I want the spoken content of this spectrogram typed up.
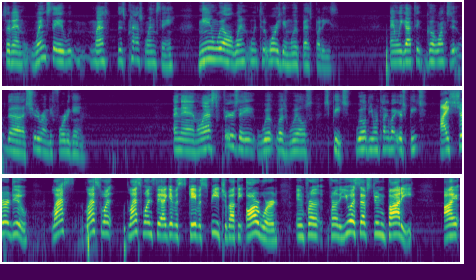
So then Wednesday, last this past Wednesday, me and Will went, went to the Warriors game with Best Buddies, and we got to go watch the, the shoot around before the game. And then last Thursday Will, was Will's speech. Will, do you want to talk about your speech? I sure do. Last last one last Wednesday, I gave a gave a speech about the R word in front front of the USF student body. I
